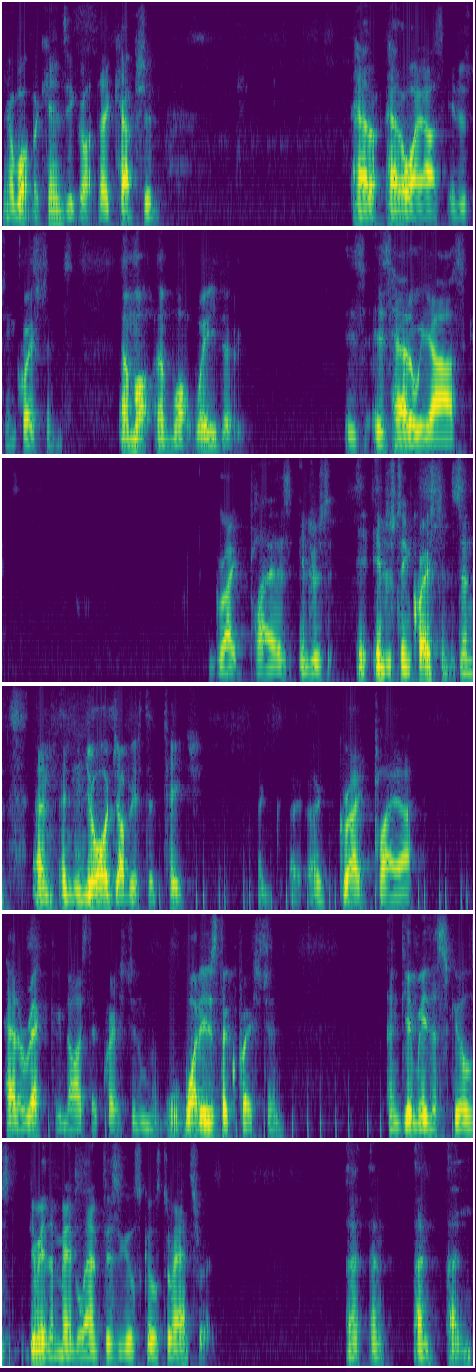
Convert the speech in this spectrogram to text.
You know what Mackenzie got. They captured. How do, how do I ask interesting questions, and what and what we do is is how do we ask great players interest, interesting questions. And, and, and your job is to teach a, a great player how to recognize the question. What is the question? And give me the skills, give me the mental and physical skills to answer it. And, and, and, and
